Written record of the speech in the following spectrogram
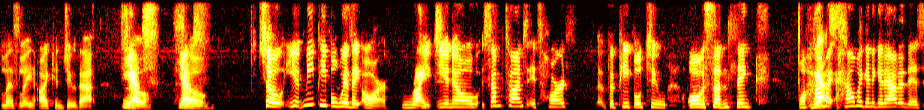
Leslie. I can do that. So, yes. Yes. So, so you meet people where they are. right. You, you know, sometimes it's hard for people to all of a sudden think, well, how am I how am I going to get out of this?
